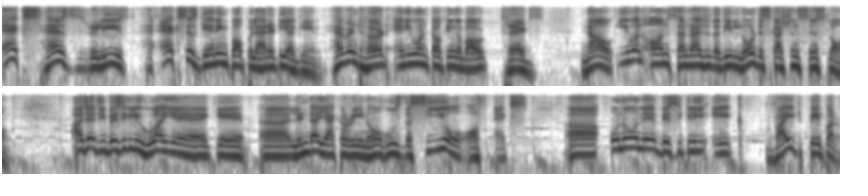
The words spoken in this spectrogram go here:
X has released X is gaining popularity again haven't heard anyone talking about Threads now even on Sunrise Adeel no discussion since long अच्छा जी बेसिकली हुआ ये है कि Linda Yaccarino who is the CEO of X उन्होंने बेसिकली एक वाइट पेपर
